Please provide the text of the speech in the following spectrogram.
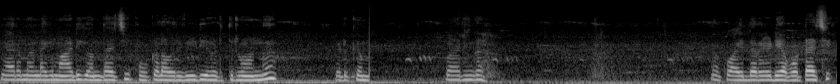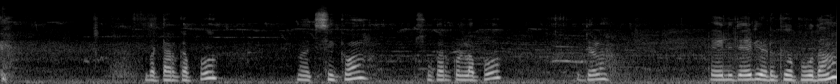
நேரம் அன்னைக்கு மாடிக்கு வந்தாச்சு? பூக்களை ஒரு வீடியோ எடுத்துருவோன்னு எடுக்க பாருங்க. கோயிலில் ரேடியோ போட்டாச்சு. பட்டர் கப்பு மெக்சிகோ சுகர் குள்ளப்பூ இதெல்லாம் டெய்லி டெய்லி எடுக்க பூ தான்.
